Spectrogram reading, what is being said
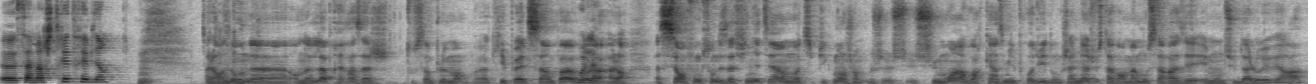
ça marche très très bien. Alors nous, on a, on a de l'après-rasage, tout simplement, euh, qui peut être sympa. Voilà. Alors c'est en fonction des affinités. Hein. Moi, typiquement, je, je, suis moins à avoir 15 000 produits, donc j'aime bien juste avoir ma mousse à raser et mon tube d'aloe vera.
